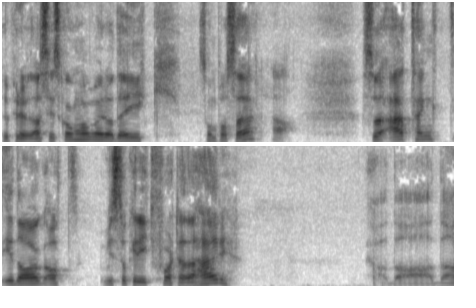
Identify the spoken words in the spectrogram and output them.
Du prøvde deg sist gang, Håvard, og det gikk sånn passe. Ja. Så jeg tenkte i dag at hvis dere ikke får til det her, ja, da, da,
